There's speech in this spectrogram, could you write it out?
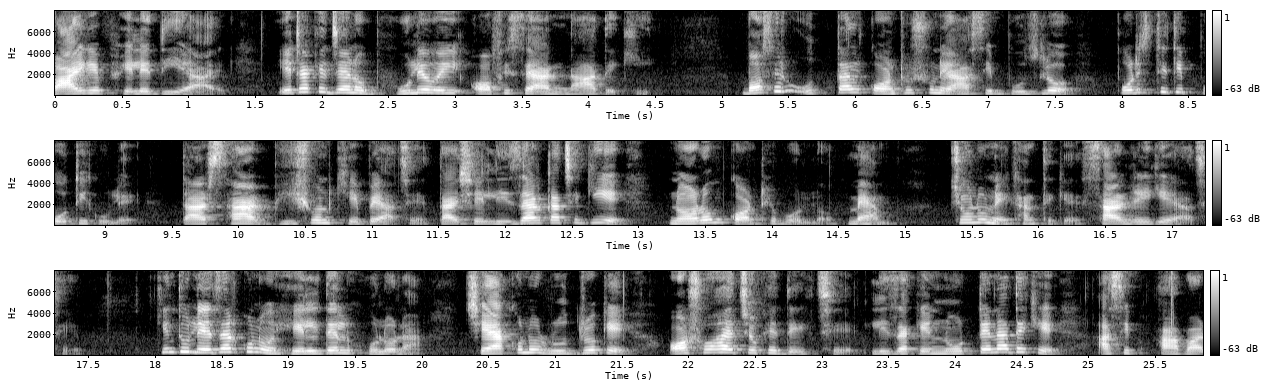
বাইরে ফেলে দিয়ে আয়। এটাকে যেন ভুলেও এই অফিসে আর না দেখি। বসের উত্তাল কণ্ঠ শুনে আসিফ বুঝল, পরিস্থিতি প্রতিকূলে। তার স্যার ভীষণ ক্ষেপে আছে, তাই সে লিজার কাছে গিয়ে নরম কণ্ঠে বলল, ম্যাম, চলুন এখান থেকে, স্যার রেগে আছে। কিন্তু লেজার কোনো হেলদেল হলো না। সে এখনও রুদ্রকে অসহায় চোখে দেখছে। লিজাকে নড়তে না দেখে আসিফ আবার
